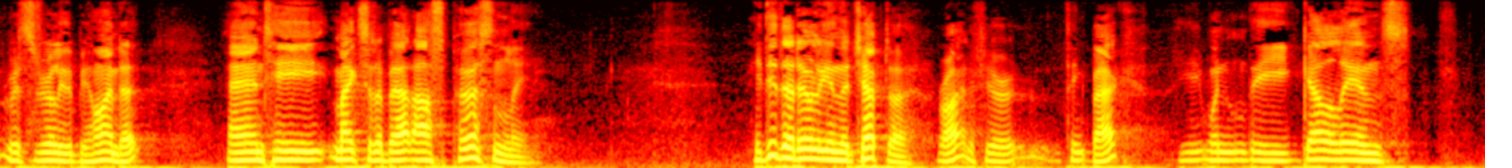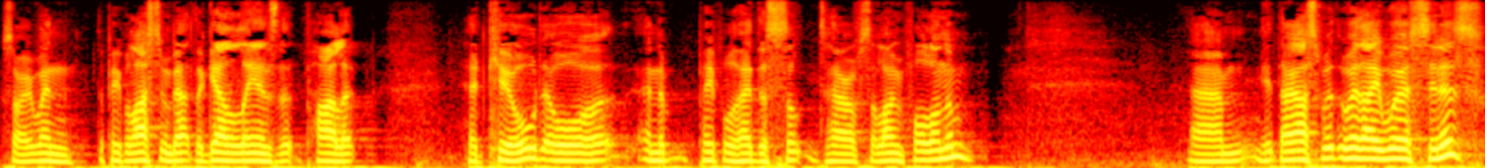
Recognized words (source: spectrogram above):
which is really behind it, and he makes it about us personally. He did that early in the chapter, right? If you think back, he, when the Galileans, sorry, when the people asked him about the Galileans that Pilate had killed, or and the people who had the Tower of Siloam fall on them, um, they asked were they worse sinners.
